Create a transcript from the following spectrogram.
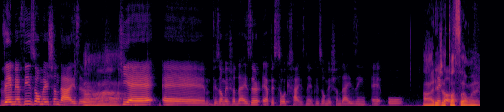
VM é Visual Merchandiser. Ah. Que é, é. Visual Merchandiser é a pessoa que faz, né? Visual Merchandising é o. A área de Negócio. atuação, é.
